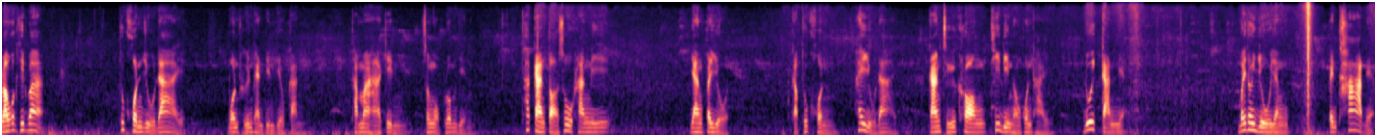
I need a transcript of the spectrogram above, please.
เราก็คิดว่าทุกคนอยู่ได้บนผืนแผ่นดินเดียวกันทำมาหากินสงบร่มเย็น ถ้าการต่อสู้ครั้งนี้ยังประโยชน์กับทุกคนให้อยู่ได้ การถือครองที่ดินของคนไทย ด้วยกันเนี่ยไม่ต้องอยู่อย่างเป็นทาสเนี่ย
